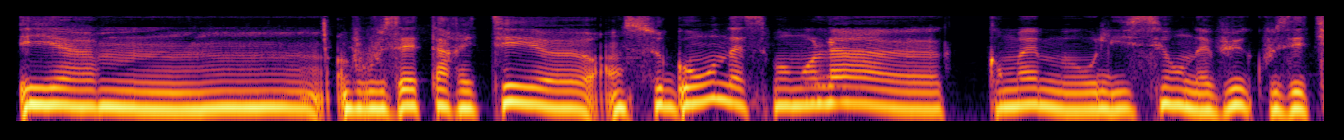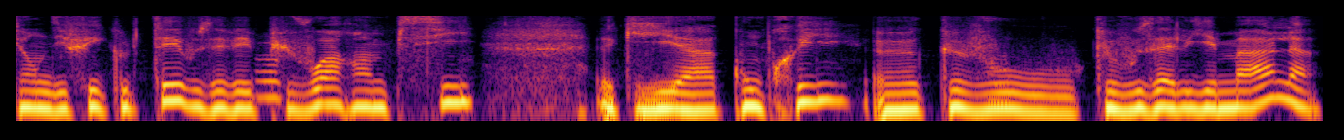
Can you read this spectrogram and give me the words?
Et euh, vous vous êtes arrêté euh, en seconde. À ce moment-là, euh, quand même, au lycée, on a vu que vous étiez en difficulté. Vous avez Mm. pu voir un psy qui a compris que vous que vous alliez mal.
